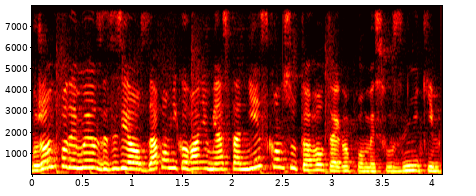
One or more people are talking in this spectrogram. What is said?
Bo rząd podejmując decyzję o zapomnikowaniu miasta nie skonsultował tego pomysłu z nikim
